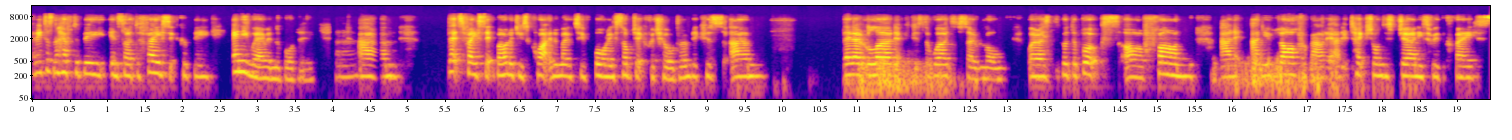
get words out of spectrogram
And it doesn't have to be inside the face, it could be anywhere in the body. Mm. Um, let's face it, biology is quite an emotive, boring subject for children because um, they don't learn it because the words are so long. whereas but the books are fun and it, and you laugh about it and it takes you on this journey through the face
